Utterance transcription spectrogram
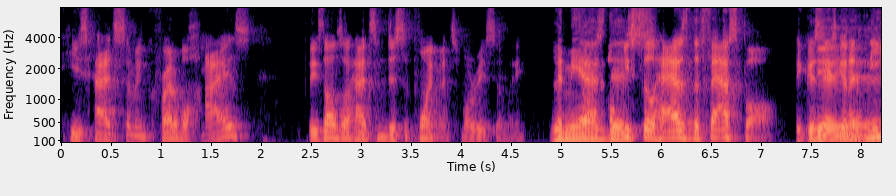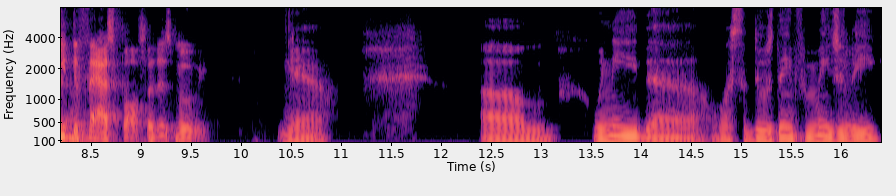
he's had some incredible highs, but he's also had some disappointments more recently. Let me so ask this. He still has the fastball because yeah, he's going to yeah, need yeah. the fastball for this movie. Yeah. Um, we need uh what's the dude's name from Major League?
